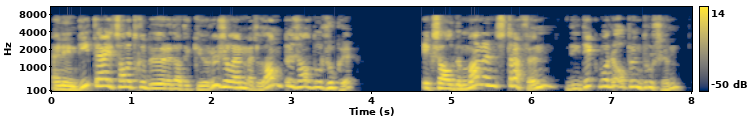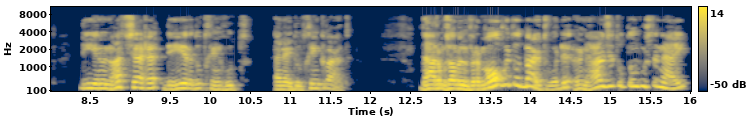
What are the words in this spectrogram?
En in die tijd zal het gebeuren dat ik Jeruzalem met lampen zal doorzoeken, ik zal de mannen straffen die dik worden op hun droesem, die in hun hart zeggen, de Heere doet geen goed en hij doet geen kwaad. Daarom zal hun vermogen tot buit worden, hun huizen tot een woestenij,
